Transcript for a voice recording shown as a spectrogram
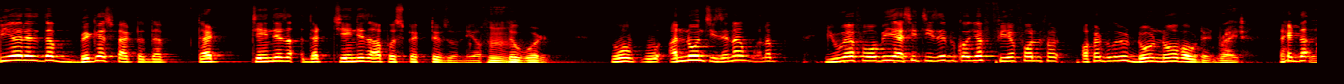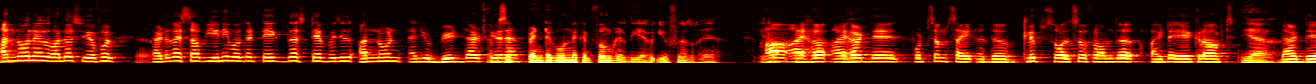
fear is the biggest factor that that changes that changes our perspectives only of the world वो वो unknown चीज़ है ना मतलब UFO भी ऐसी चीज़ है because you are fearful for of it because you don't know about it right right the unknown is always fearful that is why सब ये नहीं बोलते take the step which is unknown and you beat that fear and Pentagon ने कंफर्म कर दिया यूएफओस हैं Ah, I heard. I heard they put some side uh, the clips also from the fighter aircraft yeah that they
